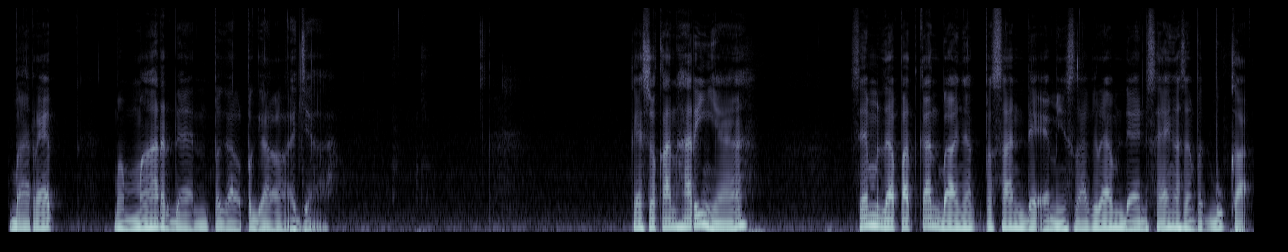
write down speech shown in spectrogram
baret, memar, dan pegal-pegal aja. Keesokan harinya, saya mendapatkan banyak pesan DM Instagram dan saya nggak sempat buka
